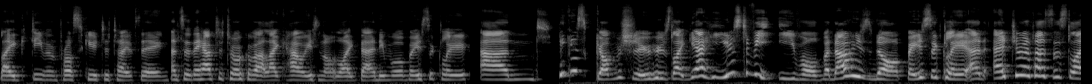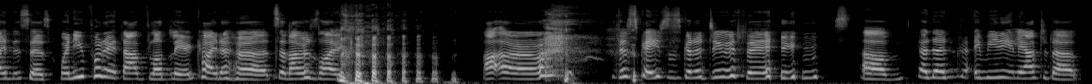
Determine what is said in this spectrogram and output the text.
like demon prosecutor type thing. And so they have to talk about like how he's not like that anymore, basically. And I think it's Gumshoe who's like, yeah, he used to be evil, but now he's not, basically. And Edgeworth has this line that says, when you put it that bluntly, it kind of hurts. And I was like, uh oh. this case is gonna do things. Um, and then immediately after that,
